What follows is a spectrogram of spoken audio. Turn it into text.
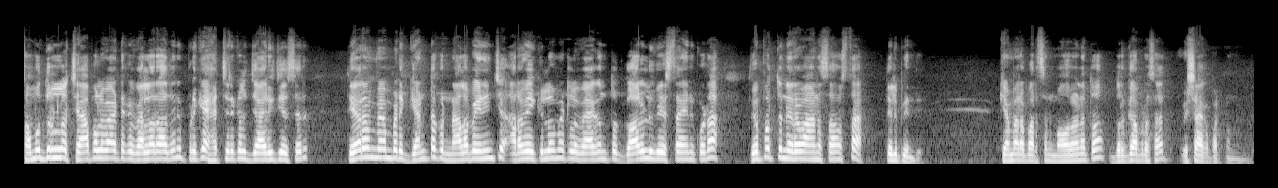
సముద్రంలో చేపల వేటకు వెళ్ళరాదని ఇప్పటికే హెచ్చరికలు జారీ చేశారు. తీరం వెంబడి గంటకు నలభై నుంచి అరవై కిలోమీటర్ల వేగంతో గాలులు వేస్తాయని కూడా విపత్తు నిర్వహణ సంస్థ తెలిపింది. కెమెరా పర్సన్ మౌలానాతో దుర్గాప్రసాద్ విశాఖపట్నం నుండి.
